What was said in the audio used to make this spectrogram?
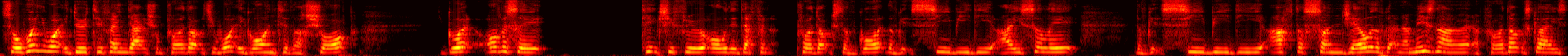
So what you want to do to find the actual product, you want to go into their shop. You go, obviously, takes you through all the different products they've got. They've got CBD isolate, They've got CBD After Sun Gel. They've got an amazing amount of products, guys.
